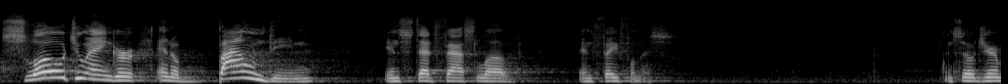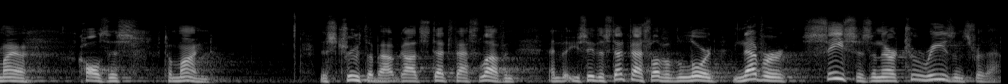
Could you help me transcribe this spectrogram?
slow to anger and abounding in steadfast love and faithfulness. And so Jeremiah calls this to mind this truth about God's steadfast love. And, and you see, the steadfast love of the Lord never ceases, and there are two reasons for that.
